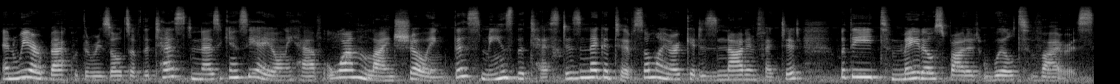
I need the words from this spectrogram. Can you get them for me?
And we are back with the results of the test, and as you can see, I only have one line showing. This means the test is negative, so my orchid is not infected with the tomato spotted wilt virus.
